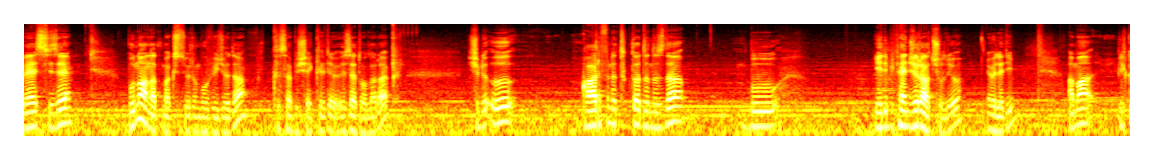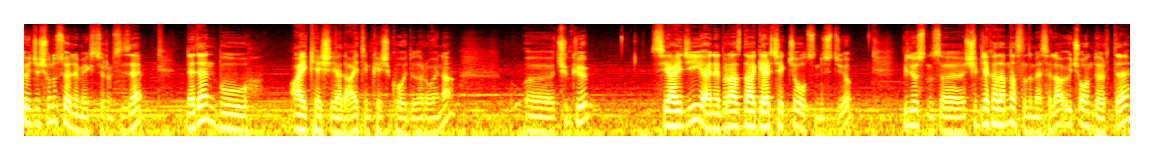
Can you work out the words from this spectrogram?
Ve size bunu anlatmak istiyorum bu videoda. Kısa bir şekilde özet olarak. Şimdi I harfini tıkladığınızda bu yeni bir pencere açılıyor. Öyle diyeyim. Ama ilk önce şunu söylemek istiyorum size. Neden bu iCache'i ya da item cache'i koydular oyuna? Ee, çünkü CIG yani biraz daha gerçekçi olsun istiyor. Biliyorsunuz e, şimdiye kadar nasıldı mesela? 3.14'te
